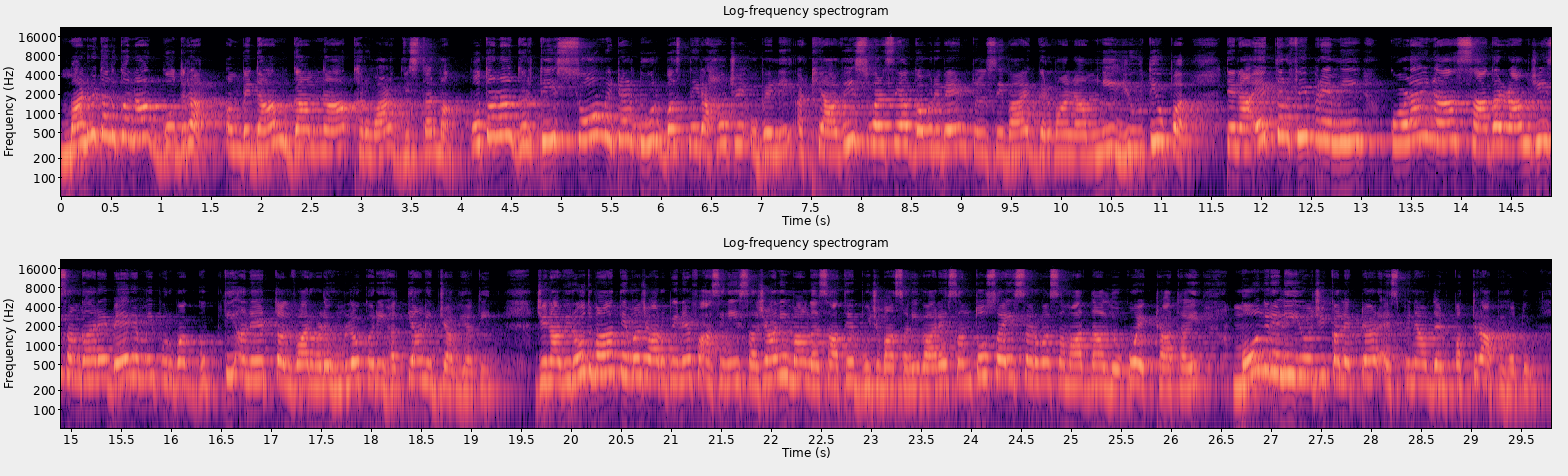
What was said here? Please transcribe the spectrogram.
માંડવી તાલુકાના ગોધરા, અંબેધામ ગામના ખરવાડ વિસ્તારમાં પોતાના ઘરથી સો મીટર દૂર બસની રાહ જોઈ ઉભેલી અઠ્યાવીસ વર્ષીય ગૌરીબેન તુલસીભાઈ ગરવા નામની યુવતી ઉપર તેના એકતરફી પ્રેમી કોડાઈના સાગર રામજી સંઘારે બેરમીપૂર્વક ગુપ્તી અને તલવાર વડે હુમલો કરી હત્યા નિપજાવી હતી, જેના વિરોધમાં તેમજ આરોપીને ફાંસીની સજાની માંગ સાથે ભુજમાં શનિવારે સંતોષાઈ સર્વ સમાજના લોકો એકઠા થઈ મૌન રેલી યોજી કલેક્ટર એસપીને આવેદનપત્ર આપ્યું હતું.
